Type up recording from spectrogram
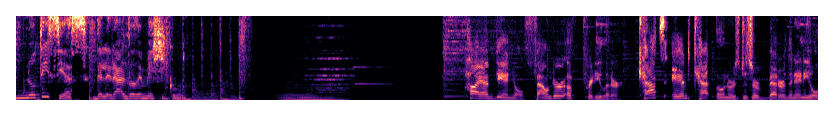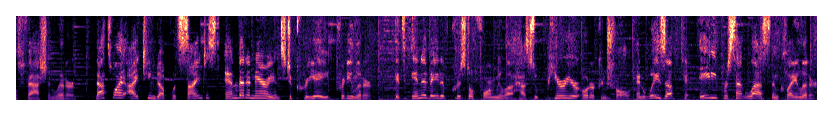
Noticias del Heraldo de México. Hi, I'm Daniel, founder of Pretty Litter. Cats and cat owners deserve better than any old fashioned litter. That's why I teamed up with scientists and veterinarians to create Pretty Litter. Its innovative crystal formula has superior odor control and weighs up to 80% less than clay litter.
